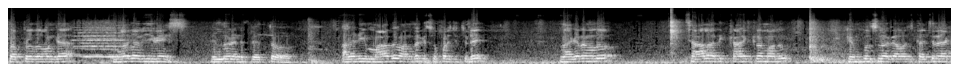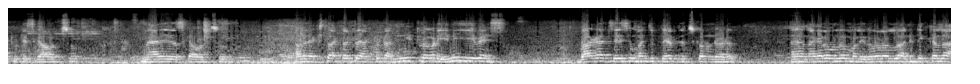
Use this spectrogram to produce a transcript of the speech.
ప్రప్రథమంగా మాధవ్ ఈవెంట్స్ నెల్లూరు అనే పేరుతో ఆల్రెడీ మాధవ్ అందరికీ సుపరిచితుడే. నగరంలో చాలా అది కార్యక్రమాలు టెంపుల్స్లో కావచ్చు కల్చరల్ యాక్టివిటీస్ కావచ్చు మ్యారేజెస్ కావచ్చు అలాగే ఎక్స్ట్రా కరిక్యులర్ యాక్టివిటీ అన్నింటిలో కూడా ఎనీ ఈవెంట్స్ బాగా చేసి మంచి పేరు తెచ్చుకొని ఉన్నాడు. ఆయన నగరంలో మళ్ళీ రూరల్లో అన్ని దిక్కల్లా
